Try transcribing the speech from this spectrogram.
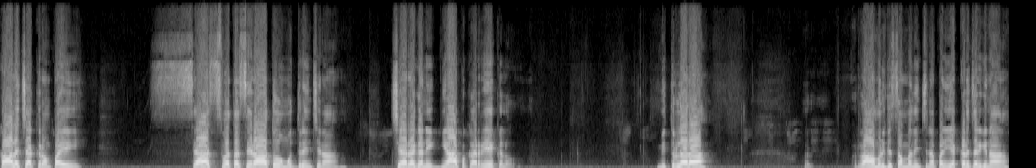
కాలచక్రంపై శాశ్వత సిరాతో ముద్రించిన చెరగని జ్ఞాపక రేఖలు. మిత్రులారా రామునికి సంబంధించిన పని ఎక్కడ జరిగినా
